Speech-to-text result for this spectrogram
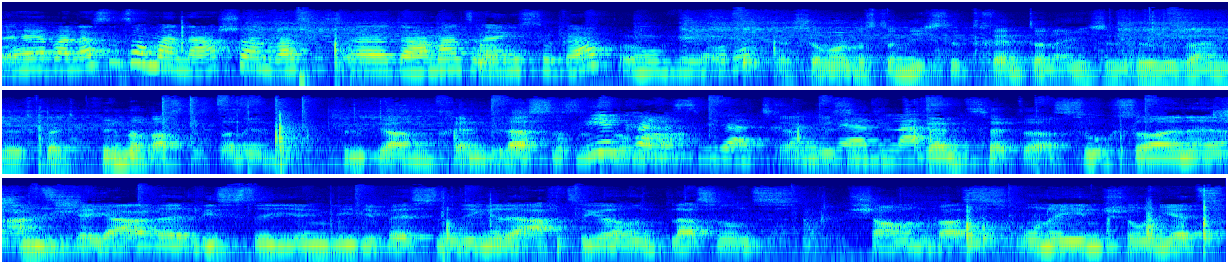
Hey, aber lass uns doch mal nachschauen, was es äh, damals eigentlich so gab irgendwie, oder? Ja, schau mal, was der nächste Trend dann eigentlich so wieder so sein wird. Vielleicht finden wir was, das dann in fünf Jahren Trend ist. Lass uns Wir so können machen. es wieder ja, Trend wir sind werden die lassen. Trendsetter. Such so eine 80er Jahre Liste irgendwie, die besten Dinge der 80er und lass uns schauen, was ohnehin schon jetzt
